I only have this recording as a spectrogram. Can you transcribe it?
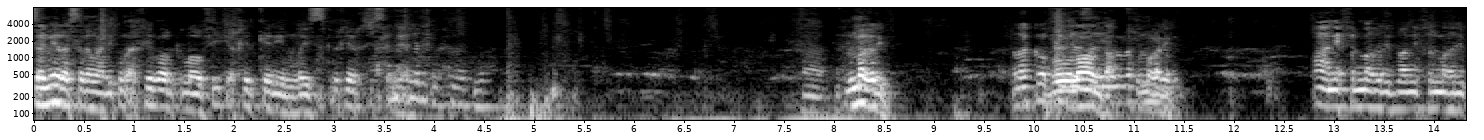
سميرة السلام عليكم. أخي بارك الله فيك. أخي الكريم الله يجزيك بخير أختي سميرة في المغرب. بولندا في المغرب. راني في المغرب راني في المغرب.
